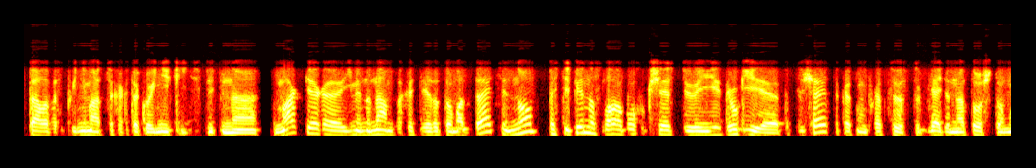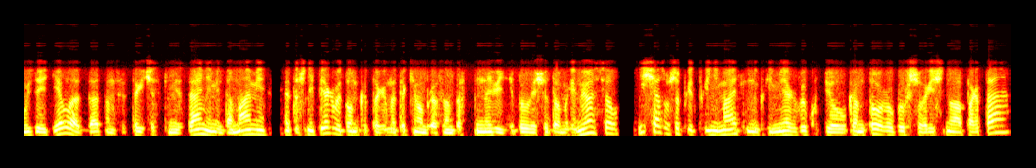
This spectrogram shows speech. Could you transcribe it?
стала восприниматься как такой некий действительно маркер. Именно нам захотели этот дом отдать, но постепенно, слава богу, к счастью, и другие подключаются к этому процессу, глядя на то, что музей делает, да, там с историческими зданиями, домами. Это же не первый дом, который мы таким образом восстановили, был еще дом ремесел. И сейчас уже предприниматель, например, выкупил контору бывшего речного порта,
